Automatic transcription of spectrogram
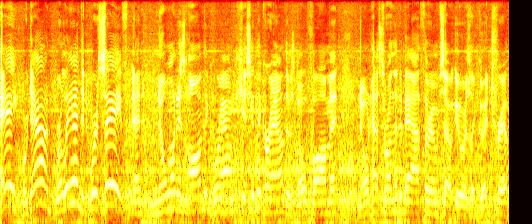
Hey, we're down, we're landed, we're safe, and no one is on the ground kissing the ground. There's no vomit, no one has to run to the bathroom, so it was a good trip.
